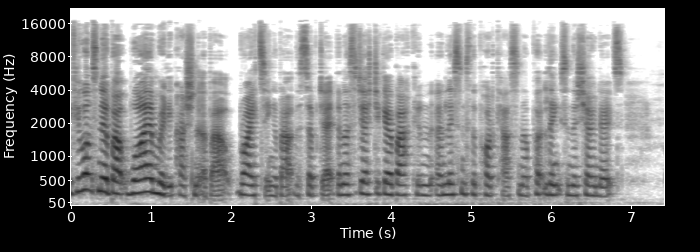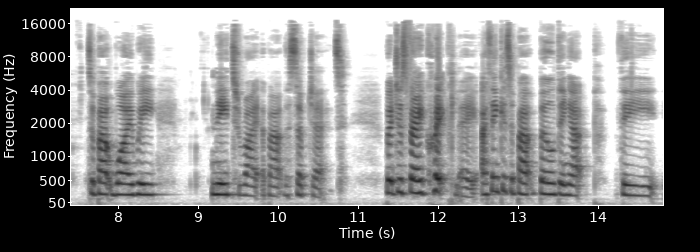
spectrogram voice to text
If you want to know about why I'm really passionate about writing about the subject, then I suggest you go back and, and listen to the podcast, and I'll put links in the show notes. It's about why we need to write about the subject. But just very quickly, I think it's about building up the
